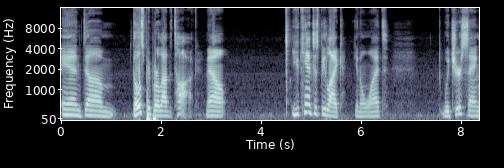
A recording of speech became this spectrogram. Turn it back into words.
And um, those people are allowed to talk. Now, you can't just be like, you know what? What you're saying,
